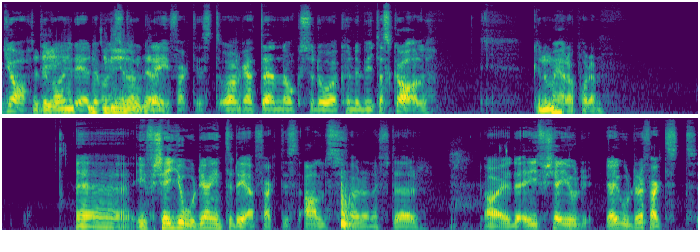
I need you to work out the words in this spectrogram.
Ja, det, det var ju det. Det var ju en stor grej faktiskt. Och att den också då kunde byta skal. Kunde Mm. man göra på den. Eh, I och för sig gjorde jag inte det faktiskt alls förrän efter... Ja, i och för sig gjorde jag gjorde det faktiskt...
